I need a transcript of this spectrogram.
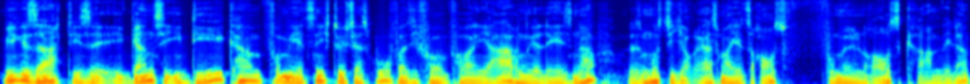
Wie gesagt, diese ganze Idee kam von mir jetzt nicht durch das Buch, was ich vor, vor Jahren gelesen habe. Das musste ich auch erstmal jetzt rausfummeln, rauskramen wieder.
